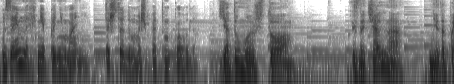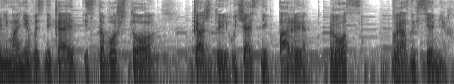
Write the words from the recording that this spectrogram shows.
взаимных непониманий. Ты что думаешь по этому поводу? Я думаю, что изначально недопонимание возникает из того, что каждый участник пары рос в разных семьях.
